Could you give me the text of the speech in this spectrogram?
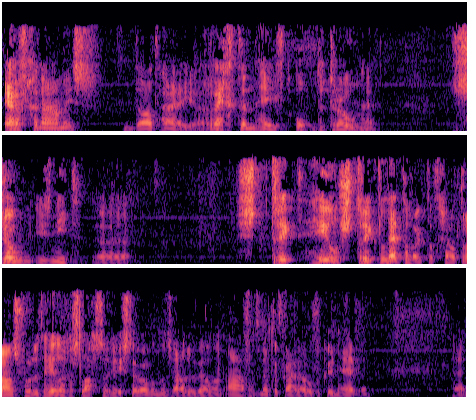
erfgenaam is, dat hij rechten heeft op de troon. Hè. Zoon is niet uh, strikt, heel strikt letterlijk. Dat geldt trouwens voor het hele geslachtsregister, want dan zouden we wel een avond met elkaar over kunnen hebben. Hè.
